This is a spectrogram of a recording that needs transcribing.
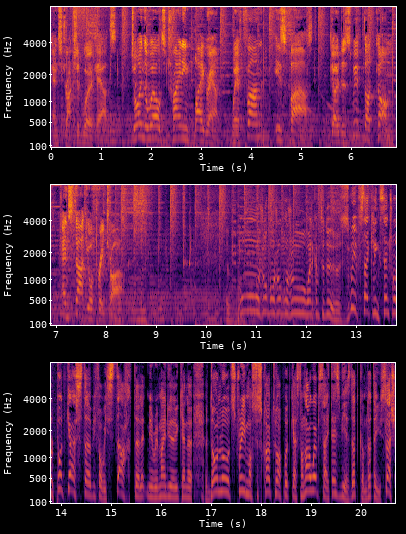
and structured workouts. Join the world's training playground where fun is fast. Go to Zwift.com and start your free trial. Bonjour, bonjour, bonjour. Welcome to the Zwift Cycling Central podcast. Uh, before we start, uh, let me remind you that you can uh, download, stream, or subscribe to our podcast on our website, sbs.com.au slash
